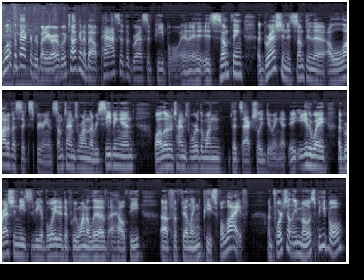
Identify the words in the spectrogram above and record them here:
Welcome back, everybody. All right, we're talking about passive aggressive people, and it's something. Aggression is something that a lot of us experience. Sometimes we're on the receiving end, while other times we're the one that's actually doing it. Either way, aggression needs to be avoided if we want to live a healthy, uh, fulfilling, peaceful life. Unfortunately, most people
